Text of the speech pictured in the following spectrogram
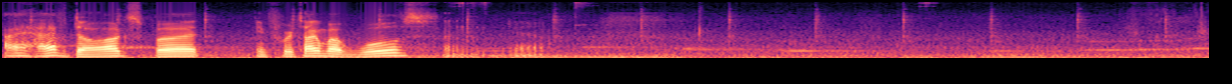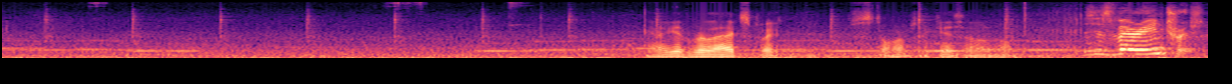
I have dogs, but if we're talking about wolves, then yeah. I get relaxed by storms, I guess. I don't know. This is very interesting.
